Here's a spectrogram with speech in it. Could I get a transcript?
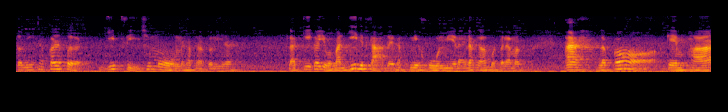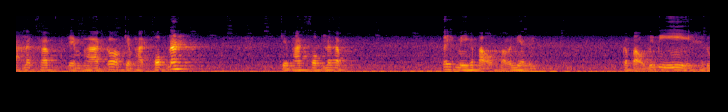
ตัวนี้ครับก็จะเปิด 24 ชั่วโมงนะครับสำหรับตัวนี้นะ ลักกี้ก็อยู่ประมาณ 23 เลยครับมีคูณมีอะไรนะครับหมดไปแล้วมั้งอะแล้วก็เกมพาร์ทนะครับ เกมพาร์ทก็เกมพาร์ทครบนะ เกมพาร์ทครบนะครับเอ้ยมีกระเป๋ากระเป๋าไม่มีอันหนึ่งกระเป๋าไม่มีดู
